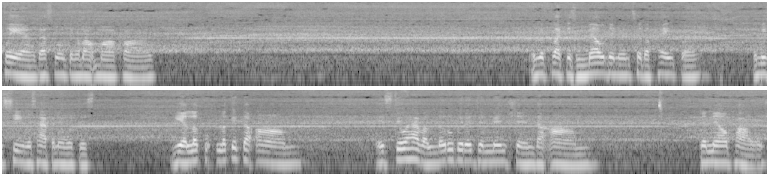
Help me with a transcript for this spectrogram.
clear. That's one thing about Podge. It looks like it's melding into the paper. Let me see what's happening with this. Yeah, look look at the um it still have a little bit of dimension, the um the nail polish.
